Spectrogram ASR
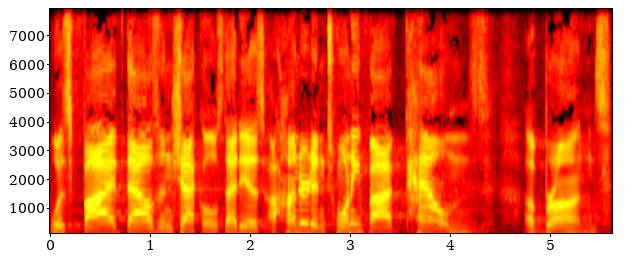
was 5,000 shekels, that is, 125 pounds of bronze.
